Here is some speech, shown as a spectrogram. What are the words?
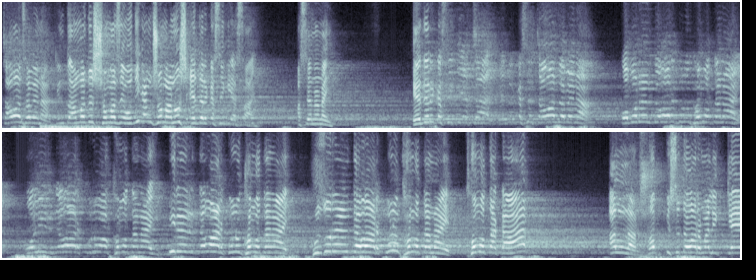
চাওয়া যাবে না। কিন্তু আমাদের সমাজে অধিকাংশ মানুষ এদের কাছে গিয়ে চায়। আছে না নাই? এদের কাছে গিয়ে চায়, এদের কাছে চাওয়া যাবে না কবরের দেওয়ার কোনো ক্ষমতা নাই অলির দেওয়ার কোনো ক্ষমতা নাই পীরের দেওয়ার কোনো ক্ষমতা নাই হুজুরের দেওয়ার কোনো ক্ষমতা নাই ক্ষমতা কার আল্লাহর সব কিছু দেওয়ার মালিক কে?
